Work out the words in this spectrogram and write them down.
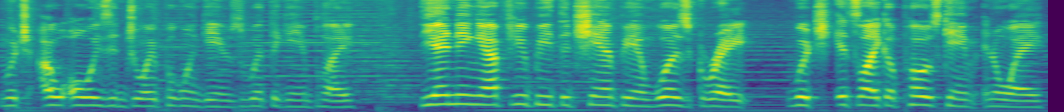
which I will always enjoy Pokemon games with the gameplay. The ending after you beat the champion was great, which it's like a post-game in a way.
